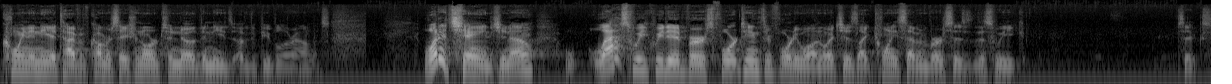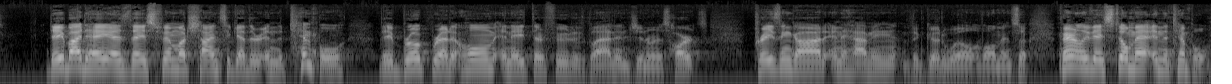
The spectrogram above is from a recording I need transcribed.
koinonia type of conversation, in order to know the needs of the people around us. What a change, you know? Last week we did verse 14 through 41, which is like 27 verses. This week, six. Day by day, as they spent much time together in the temple, they broke bread at home and ate their food with glad and generous hearts, praising God and having the goodwill of all men. So apparently they still met in the temple,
